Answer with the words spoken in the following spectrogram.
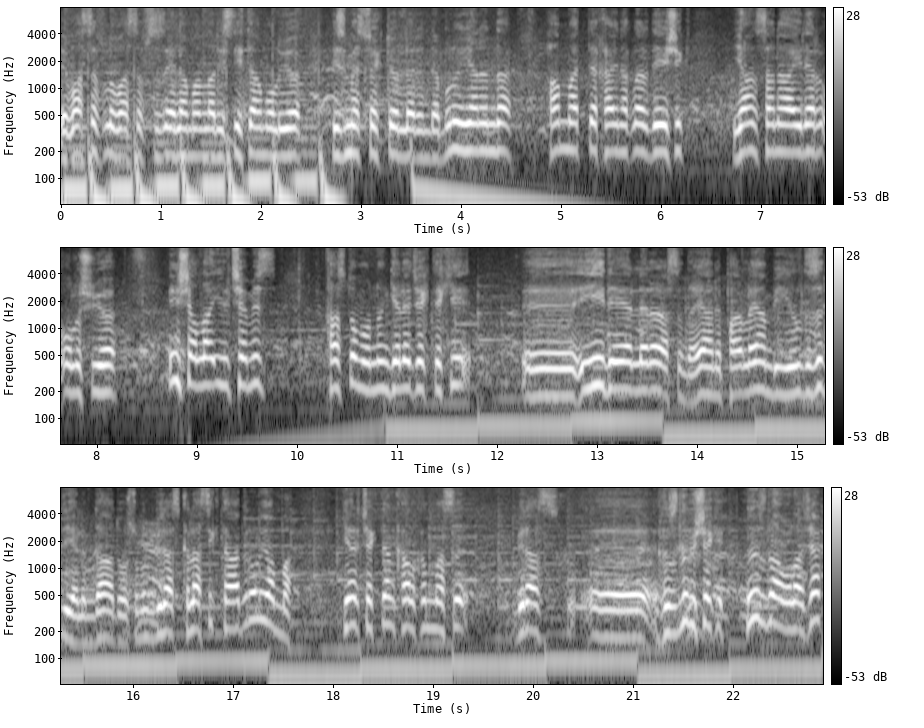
e, vasıflı vasıfsız elemanlar istihdam oluyor hizmet sektörlerinde. Bunun yanında ham madde kaynakları değişik yan sanayiler oluşuyor. İnşallah ilçemiz Kastamonu'nun gelecekteki e, iyi değerler arasında yani parlayan bir yıldızı diyelim daha doğrusu. Bu biraz klasik tabir oluyor ama gerçekten kalkınması biraz e, hızlı bir şekilde hızla olacak.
